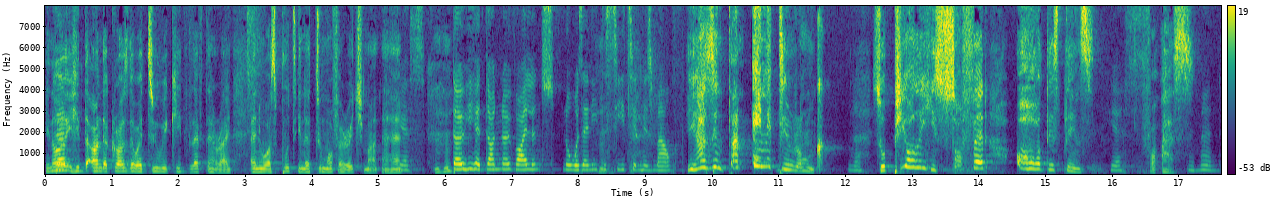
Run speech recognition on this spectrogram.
You know, The- he, on the cross, there were two wicked left and right, and he was put in the tomb of a rich man. Uh-huh. Yes. Mhm. Though he had done no violence, nor was any Hmm. deceit in his mouth. He hasn't done anything wrong. No. So purely he suffered all these things Yes. for us. Amen.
